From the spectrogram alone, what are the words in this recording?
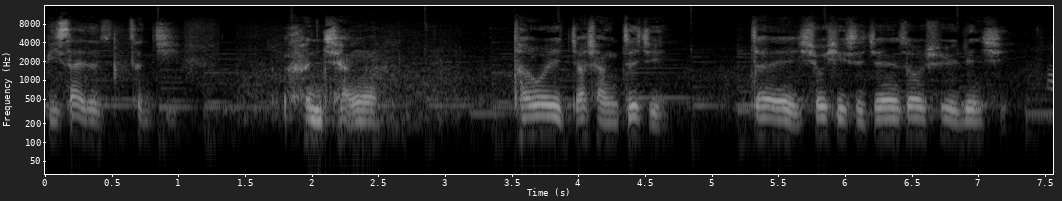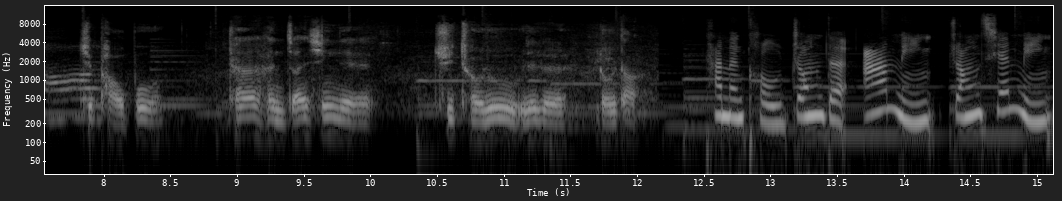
比赛的成绩，很强啊！他会加强自己，在休息时间的时候去练习，去跑步。他很专心的去投入这个柔道。他们口中的阿明庄千明，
